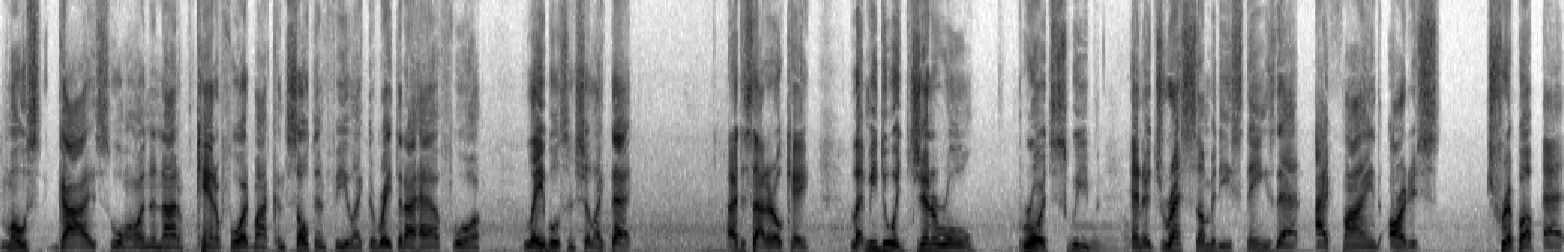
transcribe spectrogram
most guys who are on the nine can't afford my consulting fee like the rate that i have for labels and shit like that i decided okay let me do a general broad sweep and address some of these things that i find artists trip up at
